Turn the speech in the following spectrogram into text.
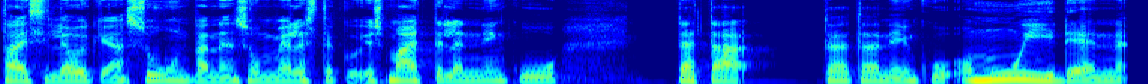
tai sille oikean suuntainen sun mielestä, kun jos mä ajattelen niin kuin tätä, tätä niin kuin muiden äh,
